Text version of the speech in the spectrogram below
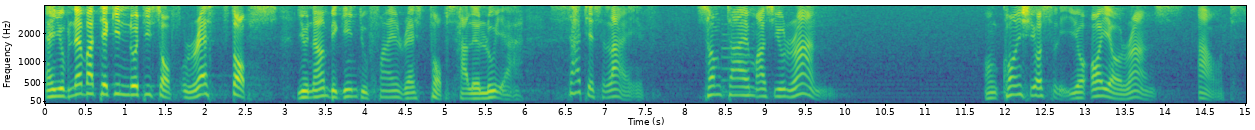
and you've never taken notice of rest stops, you now begin to find rest stops. Hallelujah. Such is life. Sometime as you run, unconsciously your oil runs out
